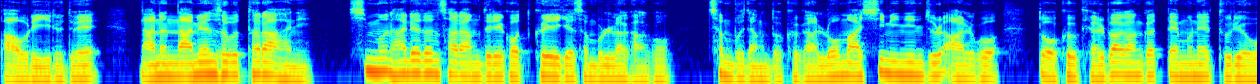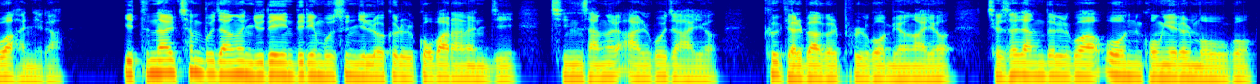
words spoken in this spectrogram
바울이 이르되 나는 나면서부터라 하니 신문하려던 사람들이 곧 그에게서 물러가고 천부장도 그가 로마 시민인 줄 알고 또 그 결박한 것 때문에 두려워하니라. 이튿날 천부장은 유대인들이 무슨 일로 그를 고발하는지 진상을 알고자 하여 그 결박을 풀고 명하여 제사장들과 온 공회를 모으고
